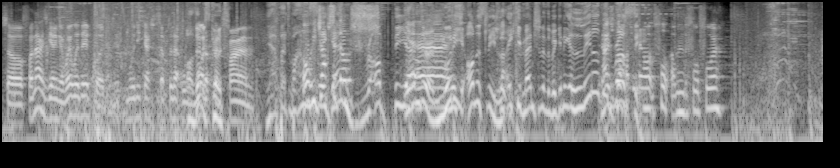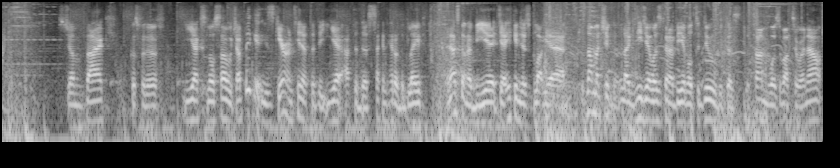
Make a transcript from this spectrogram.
So for now he's getting away with it, but if Moody catches up to that, Oh, that a good. confirm. Yeah, but once Oh, he drops it again, though. dropped the Yeah, ender. Moody, honestly, like he mentioned in the beginning, a little bit rusty. full, I mean, the full four. Jump back. Goes for the EX Losa, which I think is guaranteed after the yeah after the second hit of the glaive, and that's gonna be it. Yeah, he can just block. Yeah, there's not much like DJ was gonna be able to do because the time was about to run out,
